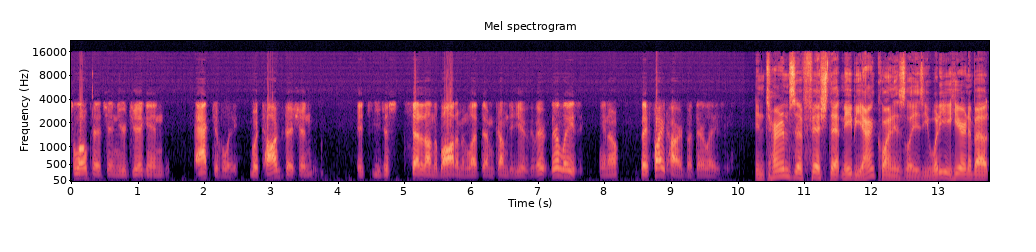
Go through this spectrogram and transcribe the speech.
slow pitching. You're jigging actively. With tog fishing, it's you just set it on the bottom and let them come to you. They're they're lazy. You know, they fight hard, but they're lazy in terms of fish that maybe aren't quite as lazy, what are you hearing about,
